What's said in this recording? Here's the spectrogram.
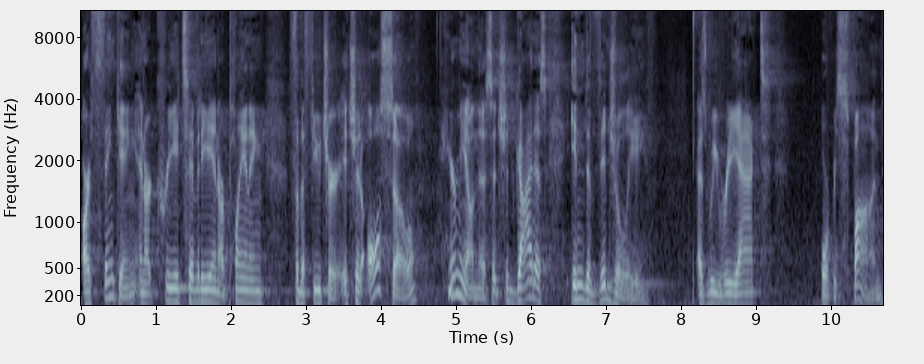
our thinking and our creativity and our planning for the future. It should also, hear me on this, it should guide us individually as we react or respond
